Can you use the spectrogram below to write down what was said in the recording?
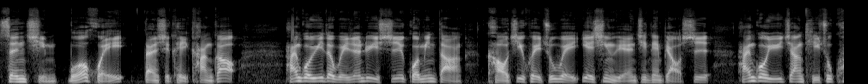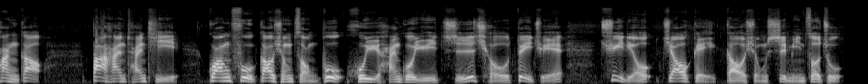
申请驳回，但是可以抗告。韩国瑜的委任律师、国民党考纪会主委叶信元今天表示，韩国瑜将提出抗告。罢韩团体光复高雄总部，呼吁韩国瑜直球对决，去留交给高雄市民做主。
